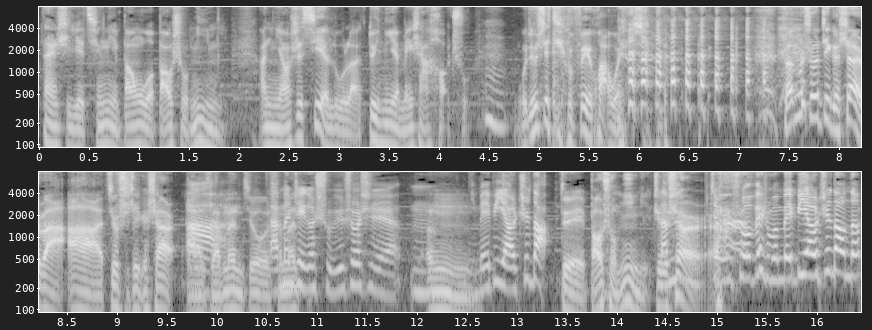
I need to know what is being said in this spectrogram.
但是也请你帮我保守秘密啊！你要是泄露了，对你也没啥好处。”嗯，我觉得这挺废话文学。咱们说这个事儿吧，啊，就是这个事儿啊，咱们就咱们这个属于说是，嗯，你没必要知道，对，保守秘密这个事儿，就是说为什么没必要知道呢？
